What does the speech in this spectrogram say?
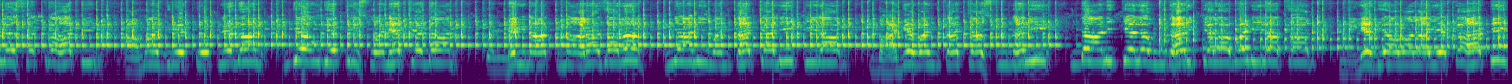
देतील देवानं सतरा हाती आम्हाला टोपले दान देव देतील सोन्याचे दान. पंढरीनाथ महाराजाला ज्ञानीवंताच्या लेकीला भाग्यवंताच्या सुननी दान केलं उधार केला वडिलाचा. दिले देवाला एका हाती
